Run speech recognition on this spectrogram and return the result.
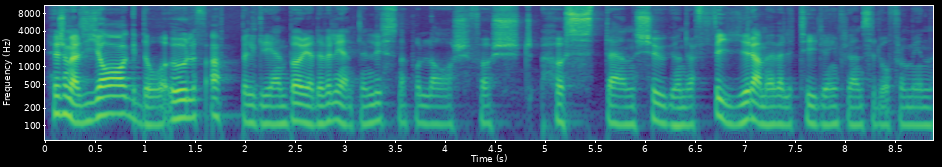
hur som helst, jag då, Ulf Appelgren, började väl egentligen lyssna på Lars först hösten 2004 med väldigt tydliga influenser då från min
